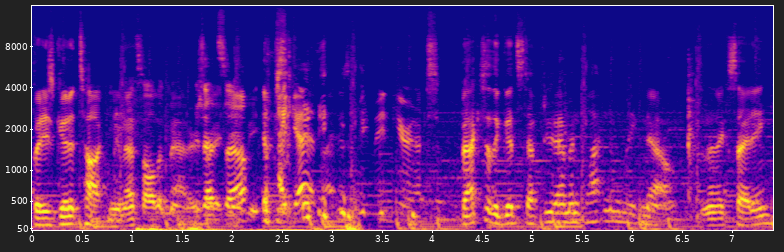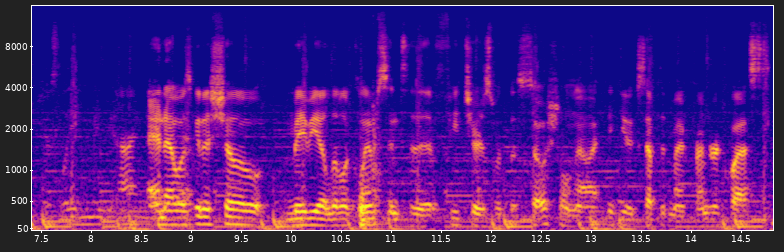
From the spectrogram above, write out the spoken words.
But he's good at talking, and that's all that matters. Is that right, so? I guess I just came in here and Back to the good stuff, dude. I'm in Platinum League now. Isn't that exciting? just leaving me. And I was gonna show maybe a little glimpse into the features with the social now. I think you accepted my friend request.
